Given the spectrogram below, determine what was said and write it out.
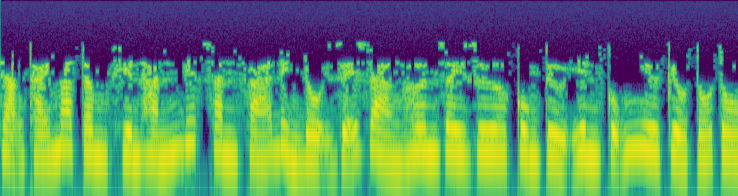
Trạng thái ma tâm khiến hắn biết săn phá đỉnh đội dễ dàng hơn dây dưa cùng tử yên cũng như kiều tố tố.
